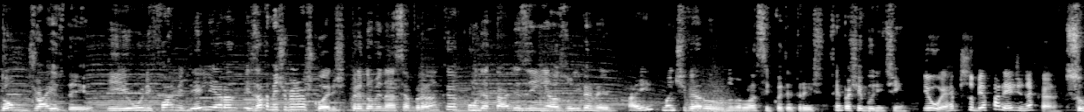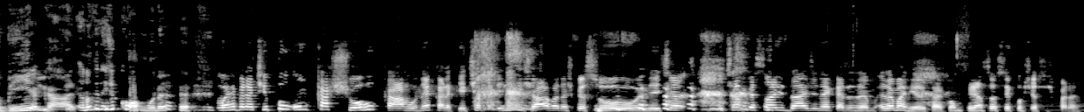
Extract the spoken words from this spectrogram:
Don Drysdale. E o uniforme dele era exatamente as mesmas cores. Predominância branca com detalhes em azul e vermelho. Aí mantiveram o número lá 53. Sempre achei bonitinho. E o Herb subia a parede, né, cara? Subia, Isso. cara. Eu nunca entendi como, né? O Herb era tipo um cachorro-carro, né, cara? Que ele, tinha, ele mijava nas pessoas, ele tinha, ele tinha uma personalidade, né, cara? Era, era maneiro, cara. Como criança você curtia essas paradas.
